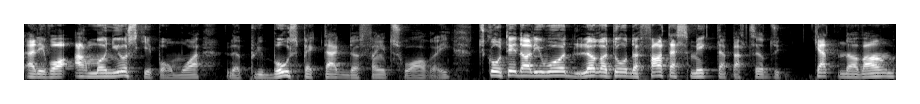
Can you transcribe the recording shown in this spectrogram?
allez voir Harmonious, qui est pour moi le plus beau spectacle de fin de soirée. Du côté d'Hollywood, le retour de Fantasmic à partir du 4 novembre.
